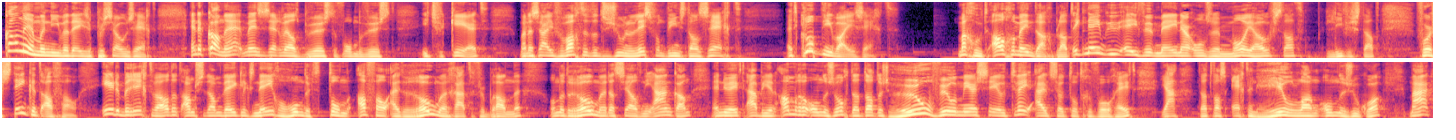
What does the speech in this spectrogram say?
kan helemaal niet wat deze persoon zegt. En dat kan, hè. Mensen zeggen wel eens bewust of onbewust iets verkeerd, maar dan zou je verwachten dat de journalist van dienst dan zegt, het klopt niet wat je zegt. Maar goed, Algemeen Dagblad. Ik neem u even mee naar onze mooie hoofdstad, lieve stad, voor stinkend afval. Eerder berichten we al dat Amsterdam wekelijks 900 ton afval uit Rome gaat verbranden, omdat Rome dat zelf niet aan kan. En nu heeft ABN AMRO onderzocht dat dat dus heel veel meer CO2-uitstoot tot gevolg heeft. Ja, dat was echt een heel lang onderzoek hoor. Maar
